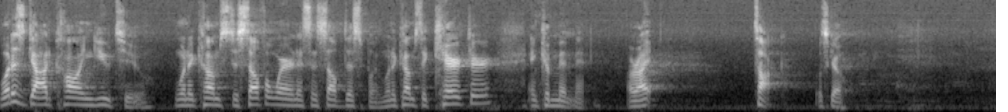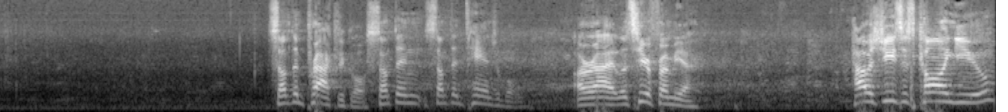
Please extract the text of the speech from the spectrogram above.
What is God calling you to when it comes to self awareness and self discipline, when it comes to character and commitment. All right? Talk. Let's go. Something practical, something, something tangible. All right, let's hear from you. How is Jesus calling you?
